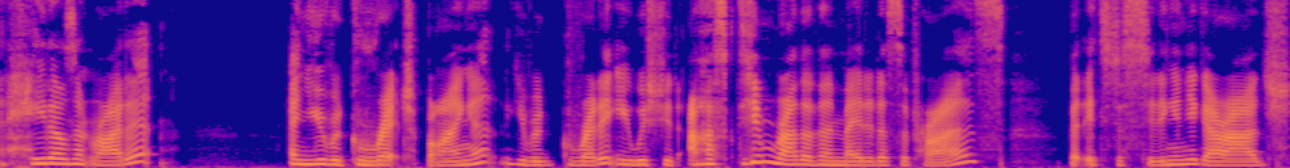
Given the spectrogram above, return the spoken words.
and he doesn't ride it and you regret buying it, you regret it, you wish you'd asked him rather than made it a surprise, but it's just sitting in your garage,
